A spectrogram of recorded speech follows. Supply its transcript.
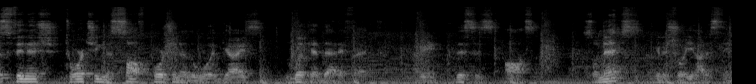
Just finished torching the soft portion of the wood, guys. Look at that effect. I mean, this is awesome. So next, I'm gonna show you how to stain.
